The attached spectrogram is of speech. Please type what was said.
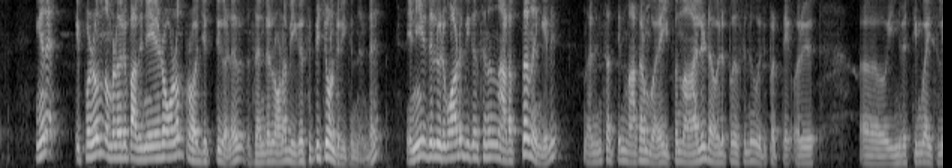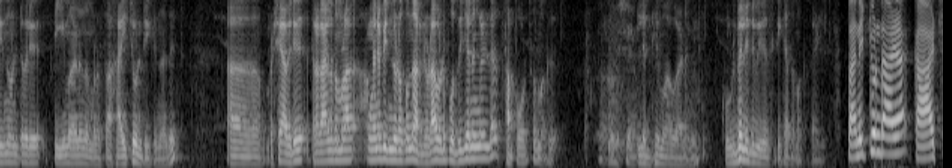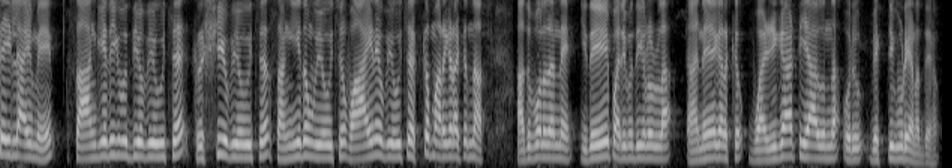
ഇങ്ങനെ ഇപ്പോഴും നമ്മളൊരു പതിനേഴോളം പ്രോജക്റ്റുകൾ സെൻട്രലോണം വികസിപ്പിച്ചുകൊണ്ടിരിക്കുന്നുണ്ട്. ഇനി ഇതിൽ ഒരുപാട് വികസനം നടത്തണമെങ്കിൽ നളിൻ സത്യൻ മാത്രം പോരെ. ഇപ്പം നാല് ഡെവലപ്പേഴ്സിന് ഒരു പ്രത്യേക ഒരു ഇൻവെസ്റ്റിംഗ് വൈസിൽ നിന്ന് പറഞ്ഞിട്ട് ഒരു ടീമാണ് നമ്മളെ സഹായിച്ചുകൊണ്ടിരിക്കുന്നത് പക്ഷേ അവർ എത്ര കാലം നമ്മൾ അങ്ങനെ പിന്തുണക്കുന്ന അറിഞ്ഞൂടാ. അവിടെ പൊതുജനങ്ങളുടെ സപ്പോർട്ട് നമുക്ക് ലഭ്യമാവുകയാണെങ്കിൽ കൂടുതൽ ഇത് വികസിപ്പിക്കാൻ നമുക്ക് കഴിയും. തനിക്കുണ്ടായ കാഴ്ചയില്ലായ്മയെ സാങ്കേതിക വിദ്യ ഉപയോഗിച്ച് കൃഷി ഉപയോഗിച്ച് സംഗീതം ഉപയോഗിച്ച് വായന ഉപയോഗിച്ച് ഒക്കെ മറികടക്കുന്ന അതുപോലെ തന്നെ ഇതേ പരിമിതികളുള്ള അനേകർക്ക് വഴികാട്ടിയാകുന്ന ഒരു വ്യക്തി കൂടിയാണ് അദ്ദേഹം.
